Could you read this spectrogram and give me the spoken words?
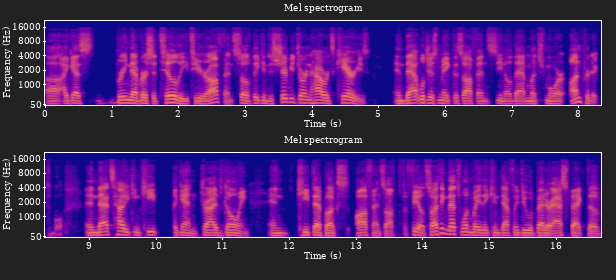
uh, I guess, bring that versatility to your offense. So if they can distribute Jordan Howard's carries, and that will just make this offense, you know, that much more unpredictable. And that's how you can keep again drives going and keep that Bucs offense off the field. So I think that's one way they can definitely do a better aspect of,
